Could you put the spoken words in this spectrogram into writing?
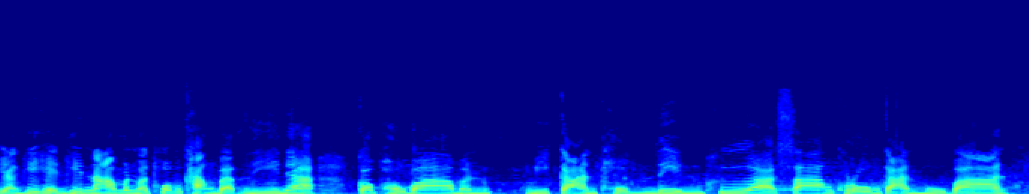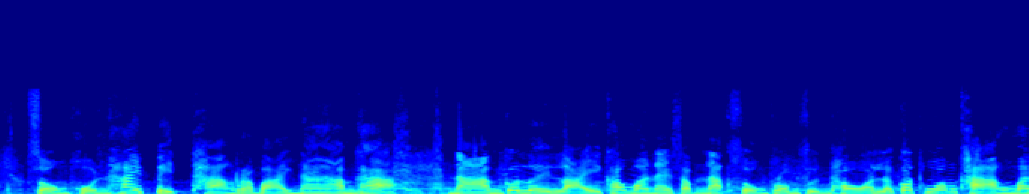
อย่างที่เห็นที่น้ำมันมาท่วมขังแบบนี้เนี่ยก็เพราะว่ามันมีการถมดินเพื่อสร้างโครงการหมู่บ้าน ส่งผลให้ปิดทางระบายน้ำค่ะ น้ำก็เลยไหลเข้ามาในสำนักสงฆ์พรมสุนทร แล้วก็ท่วมขังมา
